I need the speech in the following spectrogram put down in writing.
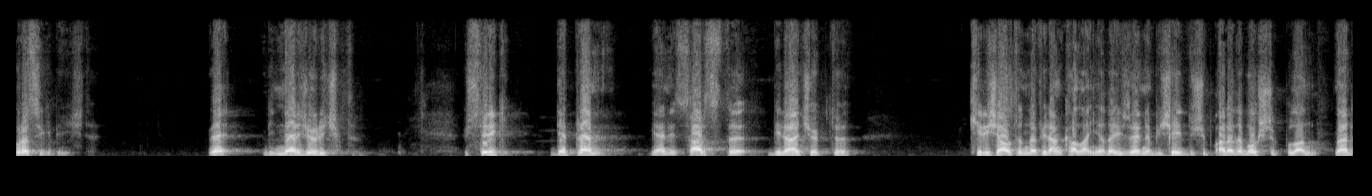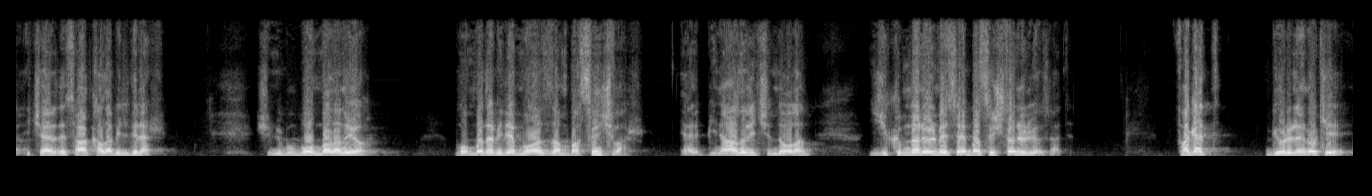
Burası gibi işte. Ve binlerce ölü çıktı. Üstelik deprem yani sarstı, bina çöktü. Kiriş altında falan kalan ya da üzerine bir şey düşüp arada boşluk bulanlar içeride sağ kalabildiler. Şimdi bu bombalanıyor. Bombada bir de muazzam basınç var. Yani binanın içinde olan yıkımdan ölmese basınçtan ölüyor zaten. Fakat görülen o ki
